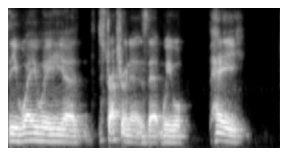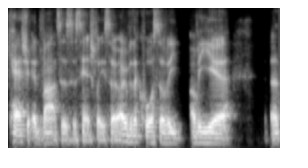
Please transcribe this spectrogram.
the way we uh, structuring it is that we will pay cash advances essentially. So over the course of a, of a year, uh,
